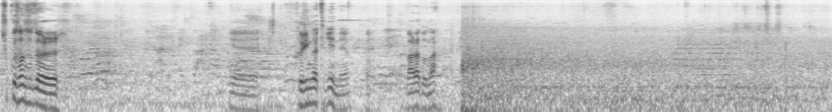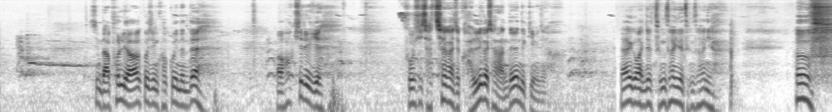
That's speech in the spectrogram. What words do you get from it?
축구 선수들 예 그림 같은 게 있네요. 예, 마라도나. 지금 나폴리 와갖고 지금 걷고 있는데 어, 확실히 이게 도시 자체가 이제 관리가 잘 안 되는 느낌이네요. 야 이거 완전 등산이네 등산이야. 어후.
